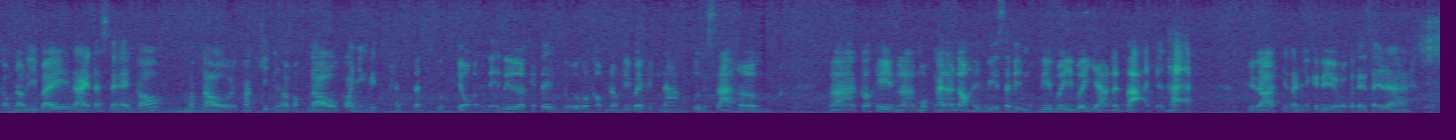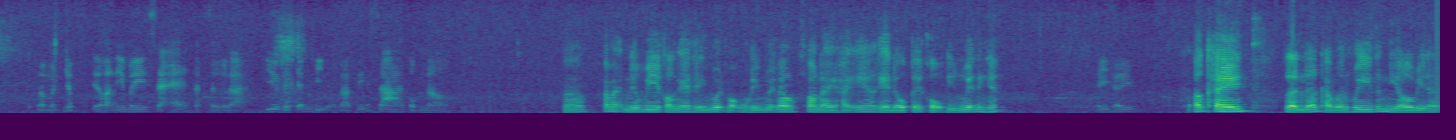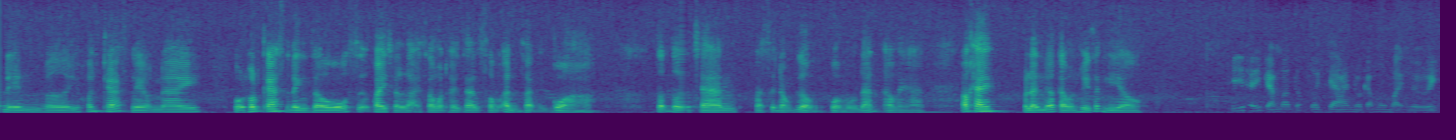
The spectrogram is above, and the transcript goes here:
cộng đồng debate này nó sẽ có bắt đầu phát triển và bắt đầu có những cái thành tích vượt trội để đưa cái tên tuổi của cộng đồng debate Việt Nam vươn xa hơn. Và có khi là một ngày nào đó Huy Nguyễn sẽ bị một newbie với giàu đánh bại chẳng hạn. Thì đó chính là những cái điều mà có thể xảy ra. Và mình chúc các bạn newbie sẽ thật sự là yêu thích tranh biện và tiến xa cùng nó. Đó, các bạn newbie có nghe thấy nguyện vọng của Huy Nguyễn không? Sau này hãy ghé đấu cái cổ Huy Nguyễn đi nhé. Ok, lần nữa cảm ơn Huy rất nhiều vì đã đến với podcast ngày hôm nay. Một podcast đánh dấu sự quay trở lại sau một thời gian sống ẩn dận của Toto Chan và sự đóng cửa của vùng đất. Oh my god. Ok, một lần nữa cảm ơn Huy rất nhiều. thấy thấy cảm ơn tất tôi cha và cảm ơn mọi người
